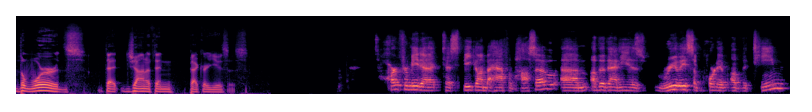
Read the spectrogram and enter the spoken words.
the words that Jonathan Becker uses. It's hard for me to, to speak on behalf of Hasso, um, other than he is really supportive of the team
